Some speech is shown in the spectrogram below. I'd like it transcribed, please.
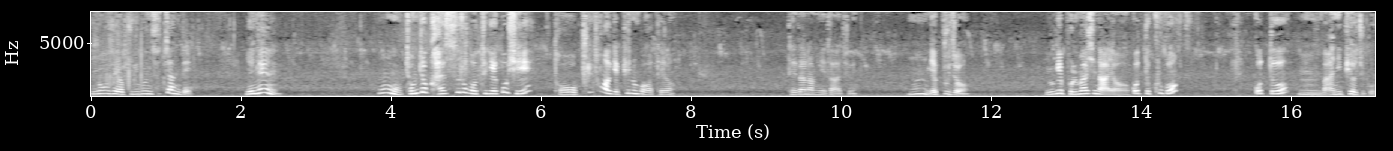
이거 보세요. 붉은 숫자인데 얘는 어, 점점 갈수록 어떻게 꽃이 더 풍성하게 피는 것 같아요. 대단합니다. 아주. 음, 예쁘죠? 요게 볼맛이 나요. 꽃도 크고 꽃도 음, 많이 피워주고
